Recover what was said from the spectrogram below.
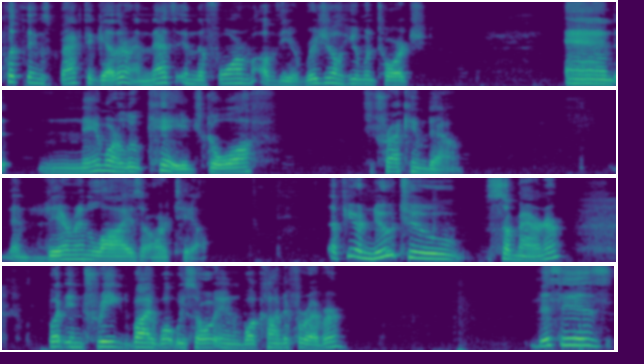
put things back together, and that's in the form of the original Human Torch. And Namor Luke Cage go off to track him down. And therein lies our tale. If you're new to Submariner, but intrigued by what we saw in Wakanda Forever, this is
